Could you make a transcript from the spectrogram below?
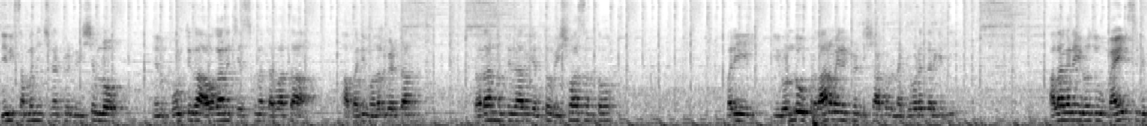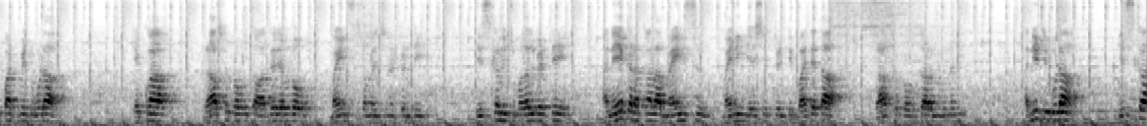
దీనికి సంబంధించినటువంటి విషయంలో నేను పూర్తిగా అవగాహన చేసుకున్న తర్వాత ఆ పని మొదలు పెడతాను. ప్రధానమంత్రి గారు ఎంతో విశ్వాసంతో మరి ఈ రెండు ప్రధానమైనటువంటి శాఖలు నాకు ఇవ్వడం జరిగింది. అలాగనే ఈరోజు మైన్స్ డిపార్ట్మెంట్ కూడా ఎక్కువ రాష్ట్ర ప్రభుత్వ ఆధ్వర్యంలో మైన్స్కి సంబంధించినటువంటి ఇసుక నుంచి మొదలు పెడితే అనేక రకాల మైన్స్ మైనింగ్ చేసేటువంటి బాధ్యత రాష్ట్ర ప్రభుత్వాల మీద ఉన్నది. అన్నిటి కూడా ఇసుక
